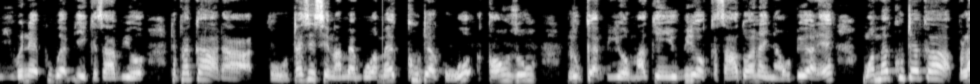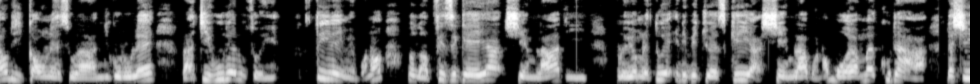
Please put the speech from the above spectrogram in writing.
မြူဘဲနဲ့ဖူးဘက်ပြေကစားပြီးတော့တစ်ဖက်ကဒါဟိုတိုက်စစ်စင်လာမဲ့မိုဟာမက်ကူတက်ကိုအကောင်းဆုံးလူကတ်ပြီးတော့မာကင်ယူပြီးတော့ကစားသွားနိုင်တာကိုတွေ့ရတယ်မိုဟာမက်ကူတက်ကဘယ်လောက်ထိကောင်းလဲဆိုတာညီကိုတို့လည်းဒါကြည်ဘူးတဲ့လူဆိုရင် သိလိမ့်မယ်ပေါ့နော်။ဆိုတော့ physical ရရှင်မလားဒီဘယ်လိုပြောမလဲသူရဲ့ individual skill ရရှင်မလားပေါ့နော်။မိုဟာမက်ခုတာဟာလက်ရှိ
